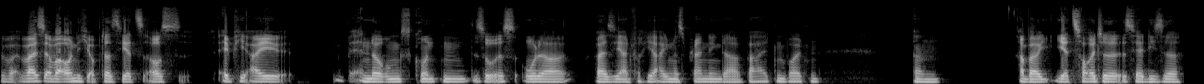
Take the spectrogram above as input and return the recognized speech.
we- weiß aber auch nicht, ob das jetzt aus API-Änderungsgründen so ist oder weil sie einfach ihr eigenes Branding da behalten wollten. Ähm, aber jetzt heute ist ja diese,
